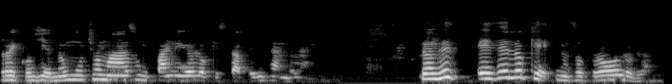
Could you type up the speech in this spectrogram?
recogiendo mucho más un paneo lo que está pensando la gente. Entonces, eso es lo que nosotros logramos.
